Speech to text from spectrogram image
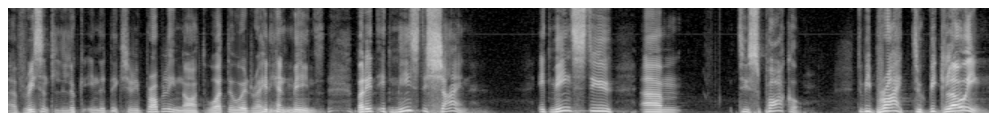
have recently looked in the dictionary, probably not what the word radiant means, but it, it means to shine. It means to, um, to sparkle, to be bright, to be glowing,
